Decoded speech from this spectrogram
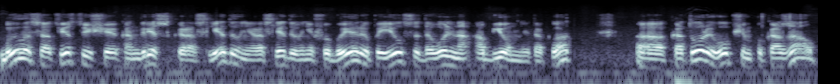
было соответствующее конгрессское расследование, расследование ФБР, и появился довольно объемный доклад, э, который, в общем, показал,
